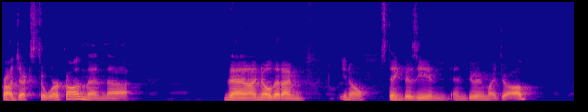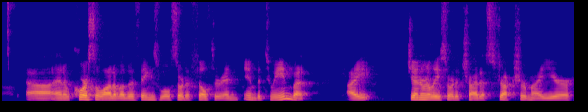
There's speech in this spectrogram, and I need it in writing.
projects to work on, then uh, then I know that I'm you know staying busy and, and doing my job. Uh, and of course, a lot of other things will sort of filter in in between, but I generally sort of try to structure my year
